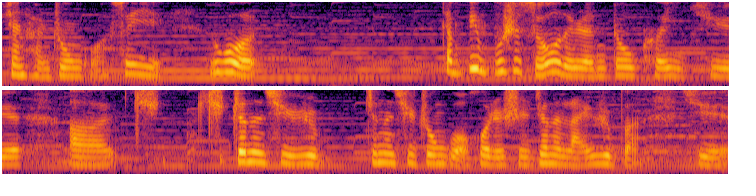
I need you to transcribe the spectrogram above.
宣传中国。所以，如果，但并不是所有的人都可以去，呃，去去真的去日，真的去中国，或者是真的来日本去。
